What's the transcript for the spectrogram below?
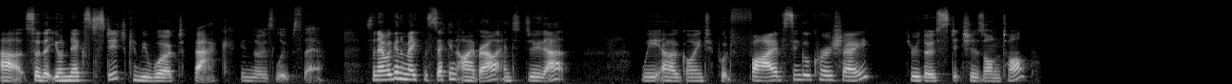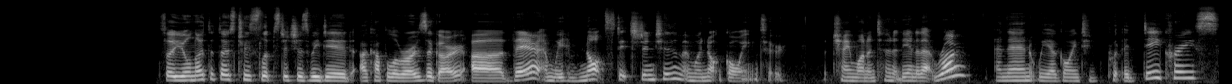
uh, so that your next stitch can be worked back in those loops there. So now we're going to make the second eyebrow and to do that we are going to put five single crochet through those stitches on top So you'll note that those two slip stitches we did a couple of rows ago are there and we have not stitched into them and we're not going to. Chain one and turn at the end of that row and then we are going to put a decrease,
